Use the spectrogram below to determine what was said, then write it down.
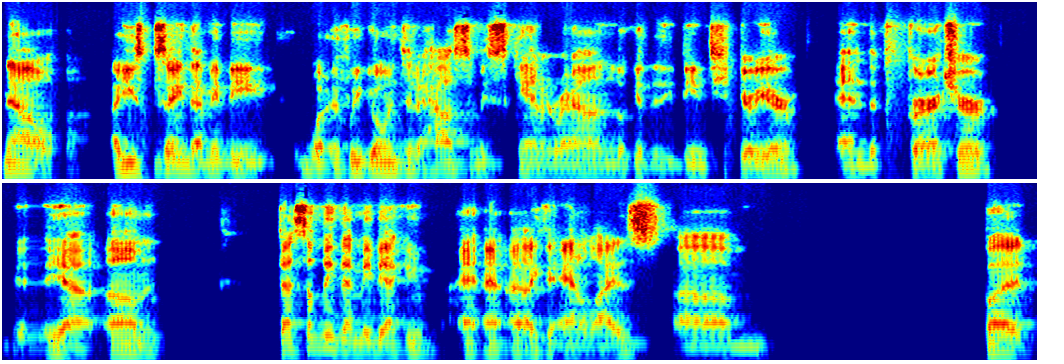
Now, are you saying that maybe what if we go into the house and we scan it around and look at the, the interior and the furniture? Yeah, um, that's something that maybe I can I, I- like to analyze. Um, but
